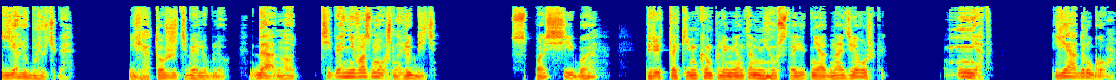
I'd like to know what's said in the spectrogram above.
«Я люблю тебя. Я тоже тебя люблю. Да, но тебя невозможно любить». «Спасибо. Перед таким комплиментом не устоит ни одна девушка». «Нет, я о другом.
